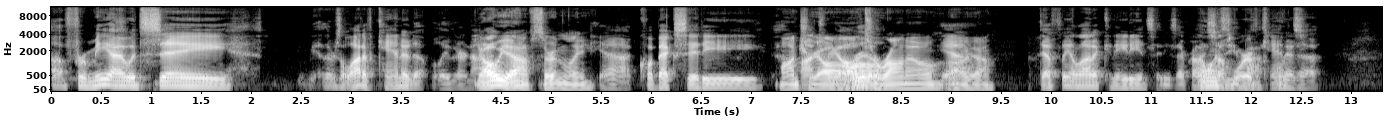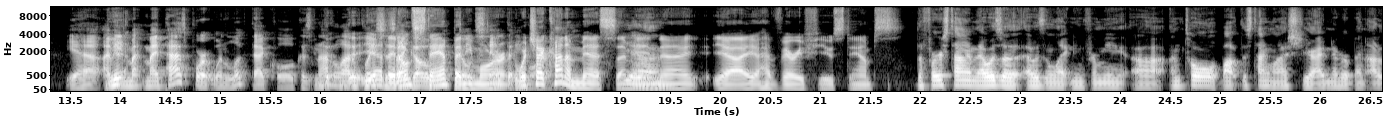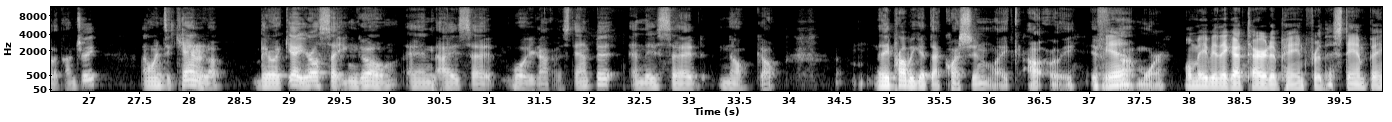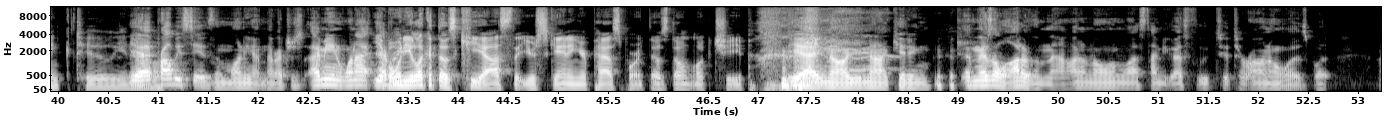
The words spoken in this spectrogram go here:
Uh, for me, I would say yeah, there's a lot of Canada, believe it or not. Oh, yeah, certainly. yeah, Quebec City, Montreal, Montreal. Toronto. Yeah. Oh, yeah. definitely a lot of Canadian cities. I I probably wanna saw see your more of. Canada. Yeah, I Yeah. mean, my, my passport wouldn't look that cool because not a lot of places. Yeah, they don't, go stamp, don't anymore, stamp which I kind of miss. I Yeah. mean, uh, yeah, I have very few stamps. The first time that was a that was enlightening for me. Uh, until about this time last year, I'd never been out of the country. I went to Canada. They were like, "Yeah, you're all set. You can go." And I said, "Well, you're not going to stamp it." And they said, "No, go." They probably get that question like hourly, if Yeah. not more. Well, maybe they got tired of paying for the stamp bank too. You know? Yeah, it probably saves them money on the retros. I mean, when I Yeah, but when you look at those kiosks that you're scanning your passport, those don't look cheap. yeah, no, you're not kidding. And there's a lot of them now. I don't know when the last time you guys flew to Toronto was, but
